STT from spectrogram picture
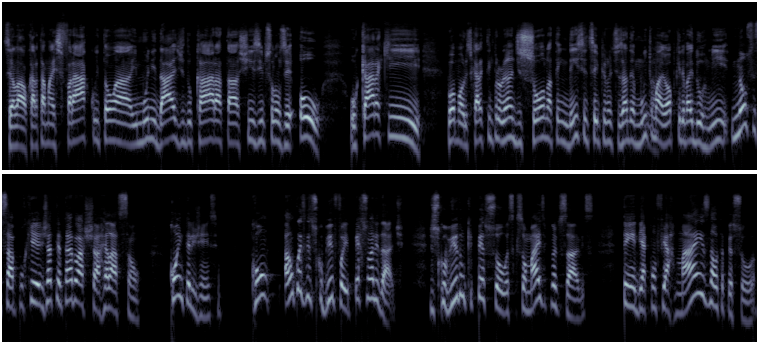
sei lá, o cara tá mais fraco, então a imunidade do cara tá XYZ. Ou o cara que. Pô, Maurício, o cara que tem problema de sono, a tendência de ser hipnotizado é muito Não. maior porque ele vai dormir. Não se sabe, porque já tentaram achar relação com inteligência, com. A única coisa que descobriram foi personalidade. Descobriram que pessoas que são mais hipnotizáveis tendem a confiar mais na outra pessoa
